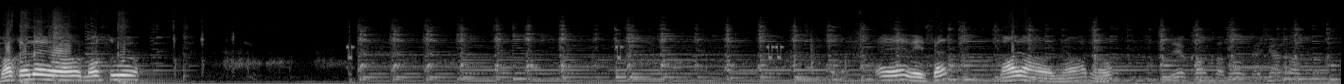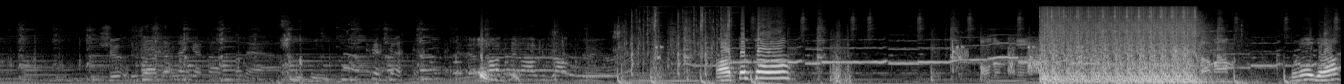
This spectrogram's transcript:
Bak hele ya nasıl Veysel? Ne ya ne var ne yok? İyi kanka ne oldu? Gel atsana. Şu sağdan ne geldi atsana ya. Zaten abi zapmıyor ya. Attım sana. Bu neydi lan?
